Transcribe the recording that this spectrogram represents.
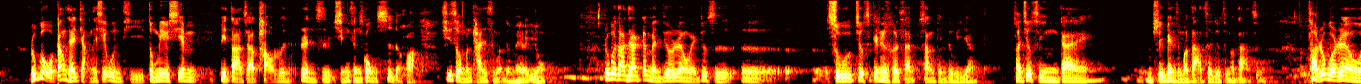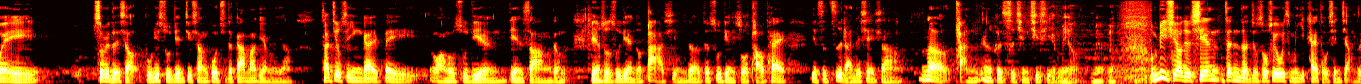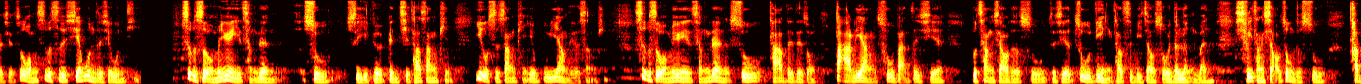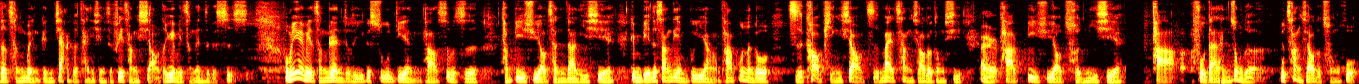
如果我刚才讲那些问题都没有先被大家讨论、认知、形成共识的话，其实我们谈什么都没有用。如果大家根本就认为，就是呃，书就是跟任何商商品都一样，它就是应该。随便怎么打折就怎么打折。他如果认为所有的小独立书店就像过去的伽马店一样，它就是应该被网络书店、电商等连锁书店都大型的这书店所淘汰，也是自然的现象。那谈任何事情其实也没有没有用。我们必须要就先真的就说，所以为什么一开头先讲这些？说我们是不是先问这些问题？是不是我们愿意承认？书是一个跟其他商品又是商品又不一样的一个商品，是不是我们愿意承认书它的这种大量出版这些不畅销的书，这些注定它是比较所谓的冷门、非常小众的书。它的成本跟价格弹性是非常小的，愿不愿意承认这个事实？我们愿不愿意承认，就是一个书店，它是不是它必须要承担一些跟别的商店不一样，它不能够只靠平效、只卖畅销的东西，而它必须要存一些它负担很重的不畅销的存货。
